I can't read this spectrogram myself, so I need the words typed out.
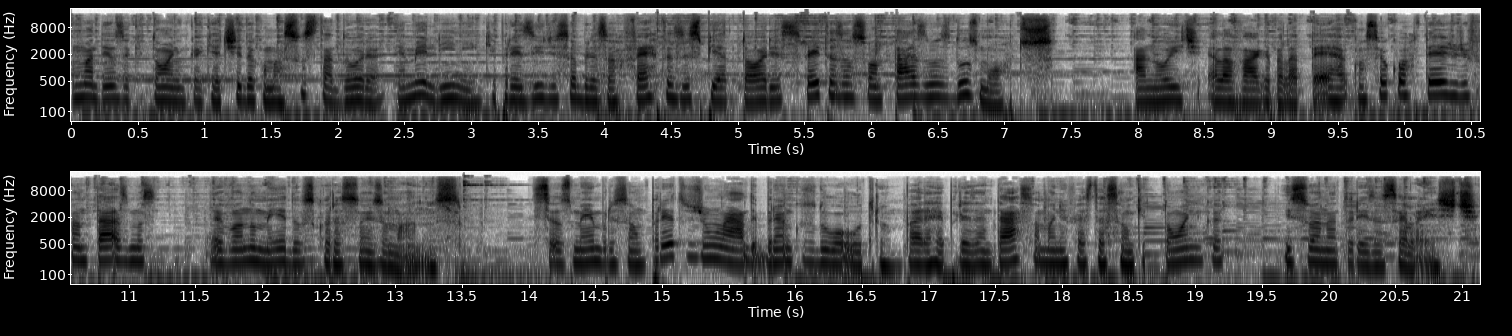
Uma deusa quitônica que é tida como assustadora é Meline, que preside sobre as ofertas expiatórias feitas aos fantasmas dos mortos. À noite, ela vaga pela terra com seu cortejo de fantasmas, levando medo aos corações humanos. Seus membros são pretos de um lado e brancos do outro, para representar sua manifestação quitônica e sua natureza celeste.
